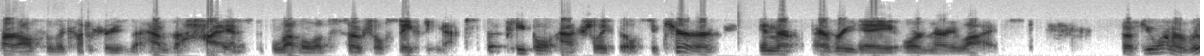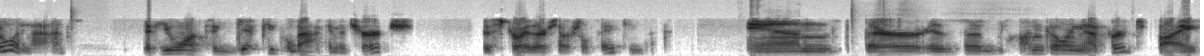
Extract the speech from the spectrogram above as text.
are also the countries that have the highest level of social safety nets, that people actually feel secure in their everyday, ordinary lives. So if you want to ruin that, if you want to get people back into church, destroy their social safety net. And there is an ongoing effort by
